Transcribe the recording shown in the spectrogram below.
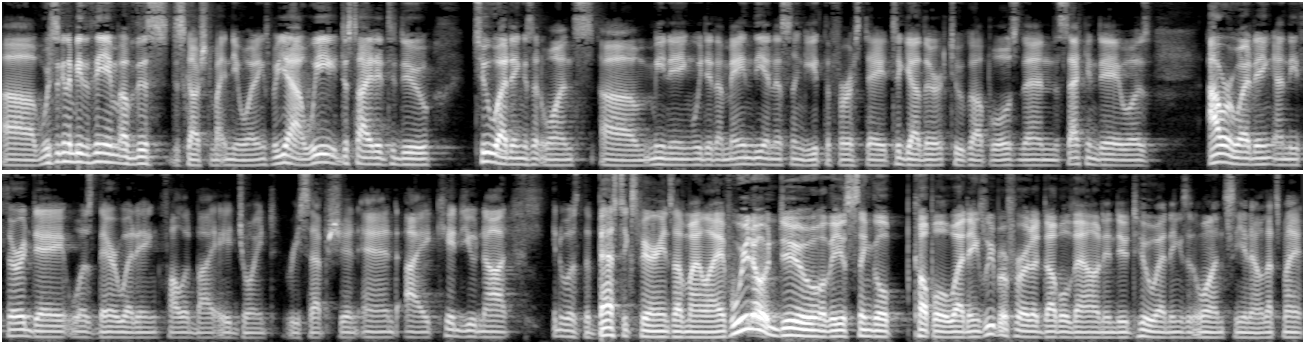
uh, which is going to be the theme of this discussion about new weddings. But yeah, we decided to do two weddings at once, um, meaning we did a Mehndi and a Sangeet the first day together, two couples. Then the second day was our wedding, and the third day was their wedding, followed by a joint reception. And I kid you not, it was the best experience of my life. We don't do these single couple weddings. We prefer to double down and do two weddings at once. You know, that's my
